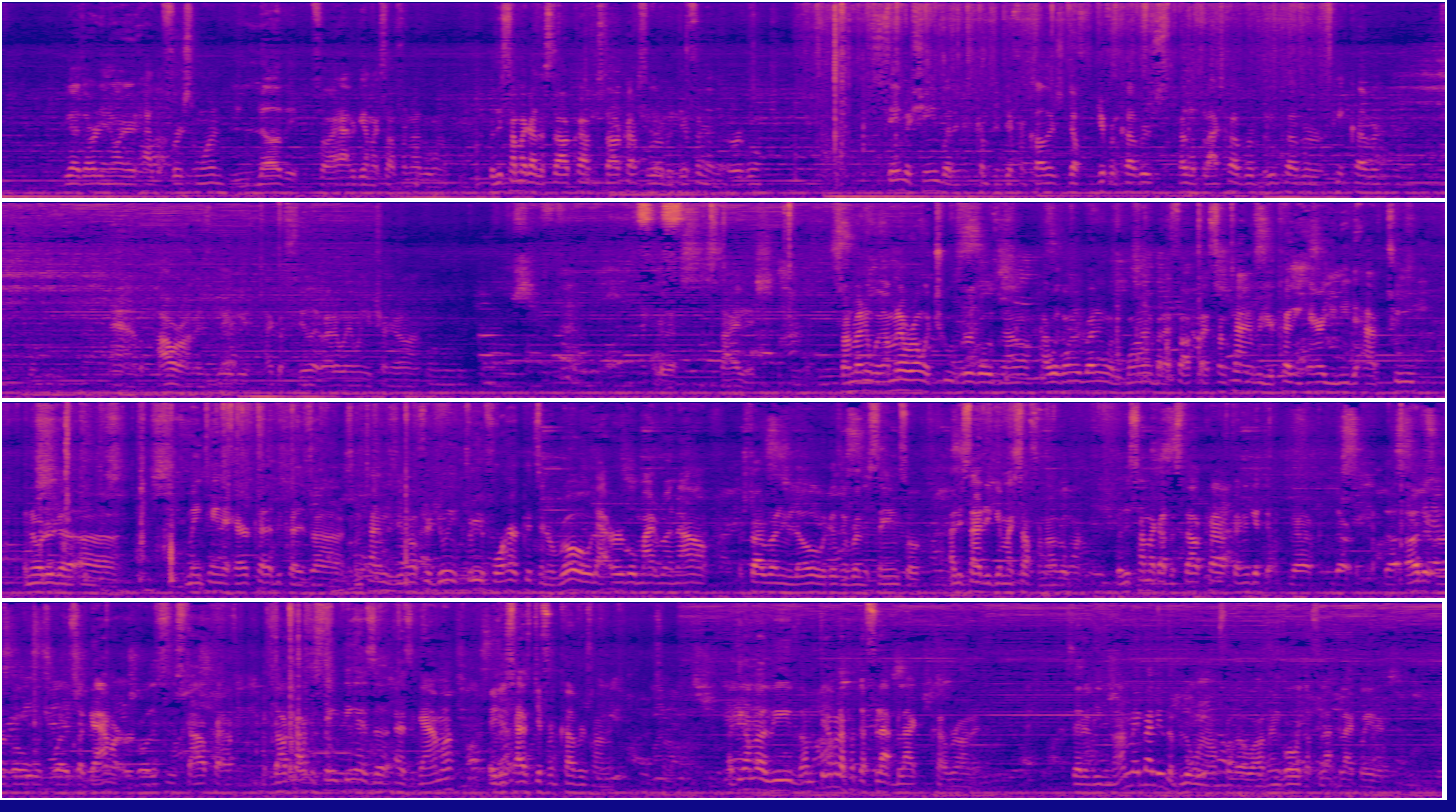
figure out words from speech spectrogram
You guys already know I have the first one. Love it, so I had to get myself another one. But this time I got the Stylecraft. The Stylecraft's a little bit different than the Ergo. Same machine, but it just comes in different colors, different covers. Has a black cover, blue cover, pink cover. Man, the power on this baby. I can feel it right away when you turn it on. Look at that, stylish. So I'm running with, I'm gonna run with two Ergos now. I was only running with one, but I thought that sometimes when you're cutting hair, you need to have two in order to uh, maintain a haircut because uh, sometimes you know if you're doing three or four haircuts in a row, that ergo might run out or start running low. It doesn't run the same. So I decided to get myself another one. But this time I got the Stylecraft. I didn't get the the, the, the other ergo, which was a Gamma ergo. This is a Stylecraft. Stylecraft the same thing as a as a Gamma. It just has different covers on it. So I think I'm gonna leave. I'm think I'm gonna put the flat black cover on it instead of leaving. I Maybe I leave the blue one on for a little while, then go with the flat black later.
